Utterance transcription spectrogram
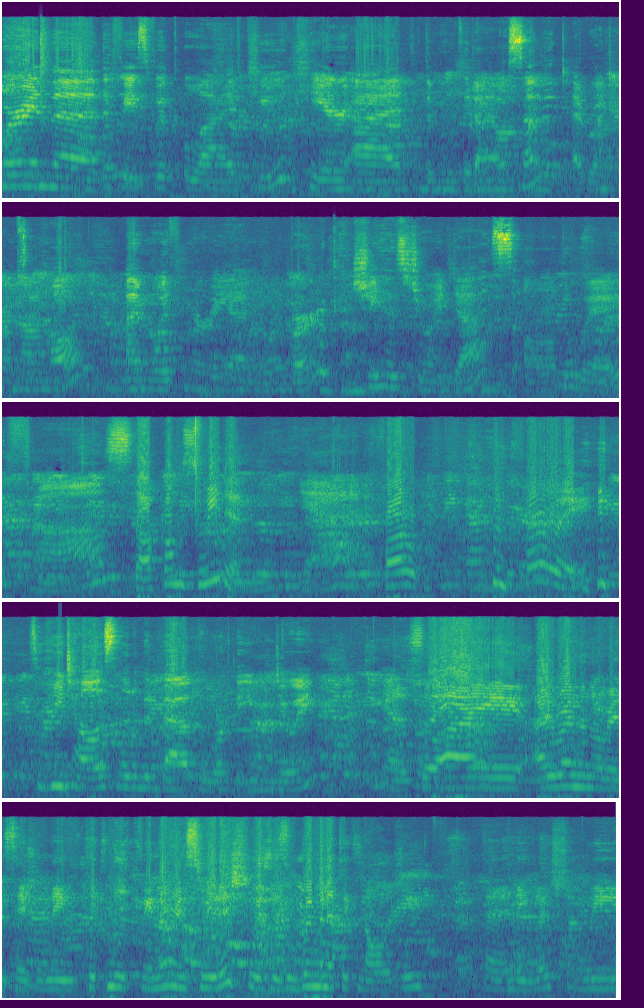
we're in the, the Facebook Live Cube here at the Move the Dial Summit at Roy Thomson Hall. I'm with Maria Norberg. She has joined us all the way from Stockholm, Sweden. yeah. Far, far away. So can you tell us a little bit about the work that you've been doing? Yeah, so I, I run an organization named Teknikkvinnor in Swedish, which is Women in Technology uh, in English. And we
